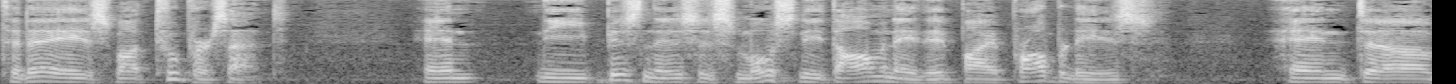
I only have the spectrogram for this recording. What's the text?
Today, it's about 2%. And the business is mostly dominated by properties and uh,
